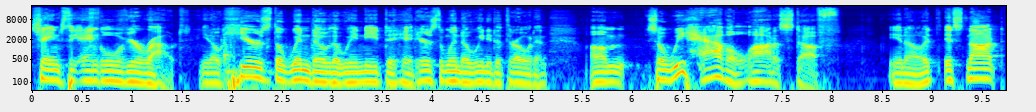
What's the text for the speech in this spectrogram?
change the angle of your route. You know, here's the window that we need to hit. Here's the window we need to throw it in. Um, so we have a lot of stuff. You know, it, it's not.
